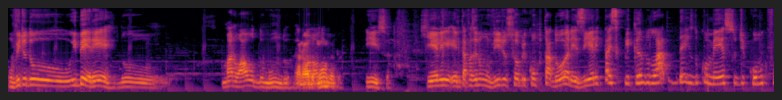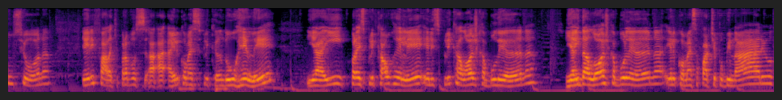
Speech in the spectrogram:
Um vídeo do Iberê, do Manual do Mundo. É Manual, do, Mundo? Mundo? Isso. Que ele, ele tá fazendo um vídeo sobre computadores e ele tá explicando lá desde o começo de como que funciona e ele fala que para você. Aí ele começa explicando o relé, e aí, para explicar o relé, ele explica a lógica booleana. E aí, da lógica booleana, ele começa a partir para o binário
